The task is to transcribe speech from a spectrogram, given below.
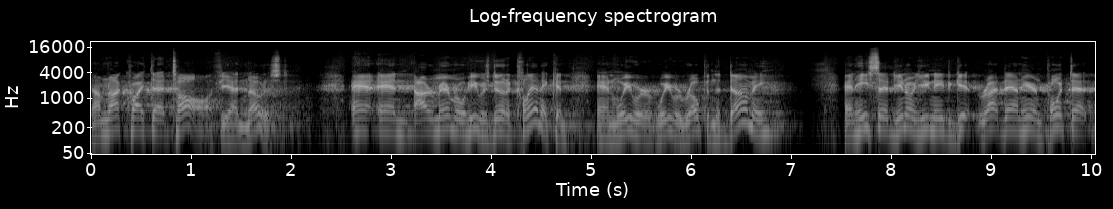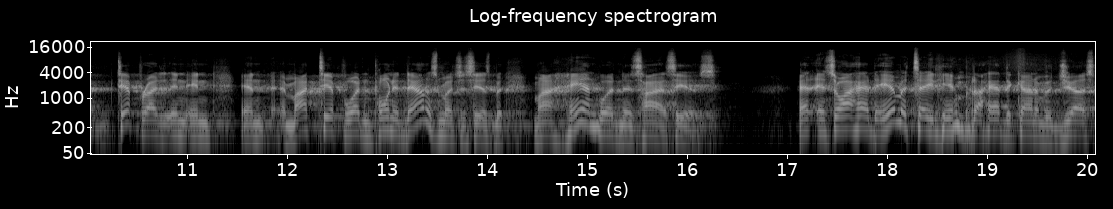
Now, I'm not quite that tall, if you hadn't noticed. And, and I remember he was doing a clinic, and, and we, were, we were roping the dummy. And he said, You know, you need to get right down here and point that tip right. And, and, and, and my tip wasn't pointed down as much as his, but my hand wasn't as high as his. And, and so I had to imitate him, but I had to kind of adjust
